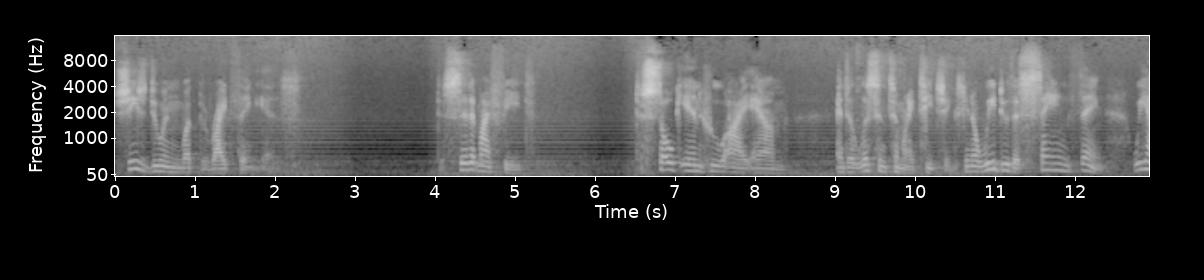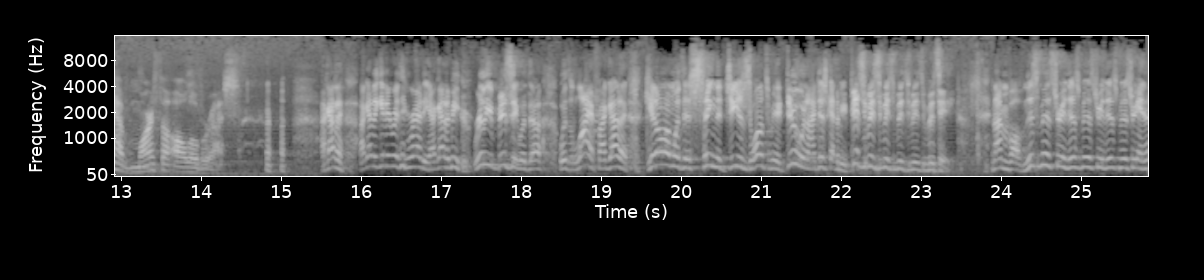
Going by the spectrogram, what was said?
she's doing what the right thing is to sit at my feet, to soak in who I am, and to listen to my teachings. You know, we do the same thing. We have Martha all over us. I gotta, I gotta get everything ready. I gotta be really busy with, uh, with life. I gotta get on with this thing that Jesus wants me to do, and I just gotta be busy, busy, busy, busy, busy, busy. And I'm involved in this ministry, this ministry, this ministry, and,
